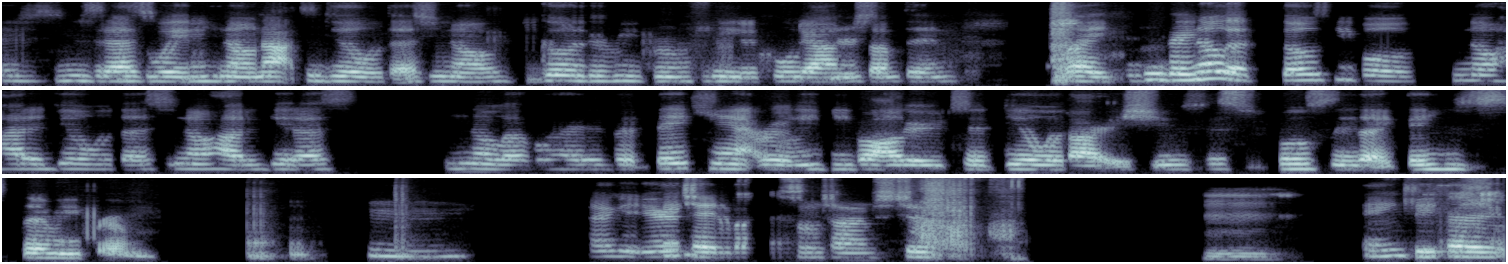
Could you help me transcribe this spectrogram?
they just use it as a way to you know not to deal with us. You know, go to the reap room if you need to cool down or something. Like because they know that those people know how to deal with us, know how to get us, you know, level headed, but they can't really be bothered to deal with our issues. It's mostly like they use the reap room. Mhm. I get irritated by that sometimes too Mhm. Thank you. because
